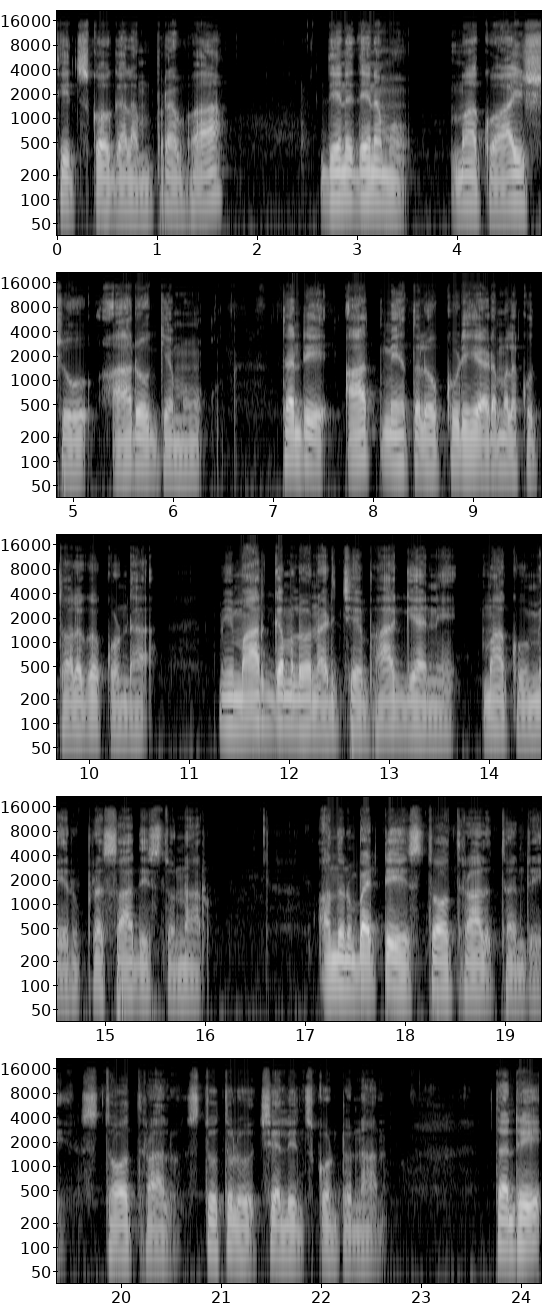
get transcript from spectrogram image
తీర్చుకోగలం ప్రభా? దినదినము మాకు ఆయుష్ ఆరోగ్యము. తండ్రి ఆత్మీయతలో కుడి ఎడమలకు తొలగకుండా మీ మార్గంలో నడిచే భాగ్యాన్ని మాకు మీరు ప్రసాదిస్తున్నారు. అందును బట్టి స్తోత్రాలు తండ్రి స్తోత్రాలు స్థుతులు చెల్లించుకుంటున్నాను. తండ్రి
